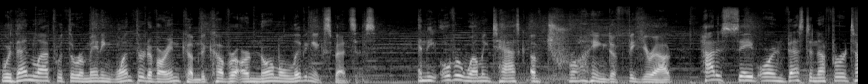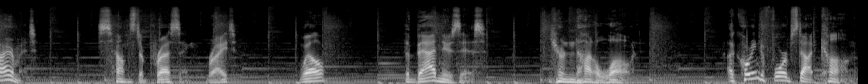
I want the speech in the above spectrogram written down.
We're then left with the remaining one third of our income to cover our normal living expenses and the overwhelming task of trying to figure out how to save or invest enough for retirement. Sounds depressing, right? Well, the bad news is, you're not alone. According to Forbes.com,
